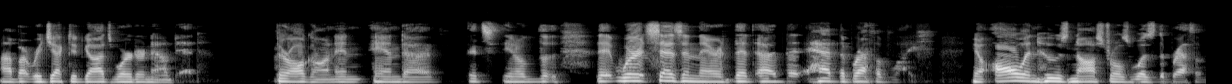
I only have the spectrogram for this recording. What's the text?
uh, but rejected God's word are now dead. They're all gone, and and uh, it's you know the it, where it says in there that uh, that had the breath of life. You know, all in whose nostrils was the breath of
